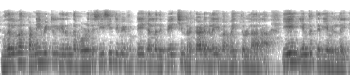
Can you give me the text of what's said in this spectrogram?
முதல்வர் பண்ணை வீட்டில் இருந்த பொழுது சிசிடிவி ஃபுட்டேஜ் அல்லது பேச்சின் ரெக்கார்டுகளை இவர் வைத்துள்ளாரா? ஏன் என்று தெரியவில்லை.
